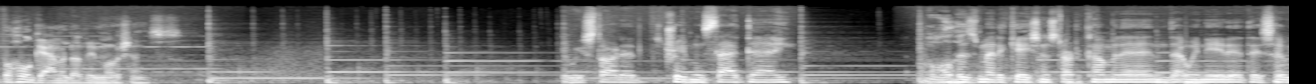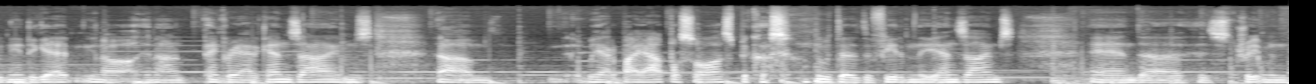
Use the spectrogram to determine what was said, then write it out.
the whole gamut of emotions. We started treatments that day. All his medications started coming in that we needed. They said we need to get, you know, pancreatic enzymes. Um, we had to buy applesauce because to, to feed him the enzymes, and uh, his treatment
